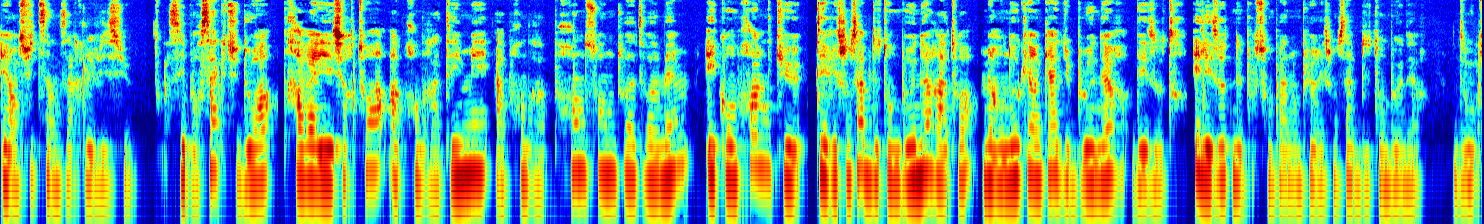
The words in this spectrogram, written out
et ensuite c'est un cercle vicieux. C'est pour ça que tu dois travailler sur toi, apprendre à t'aimer, apprendre à prendre soin de toi toi-même et comprendre que tu es responsable de ton bonheur à toi, mais en aucun cas du bonheur des autres. Et les autres ne sont pas non plus responsables de ton bonheur. Donc,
